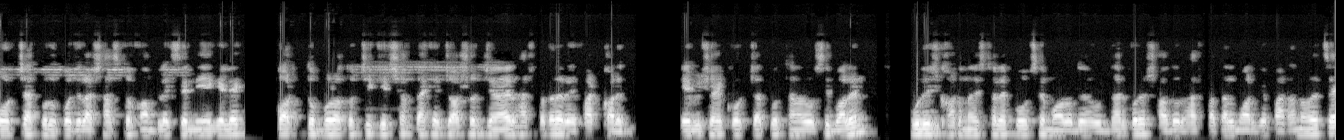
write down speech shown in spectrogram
কোটচাঁদপুর উপজেলা স্বাস্থ্য কমপ্লেক্সে নিয়ে গেলে কর্তব্যরত চিকিৎসক তাকে যশোর জেনারেল হাসপাতালে রেফার করেন। এ বিষয়ে কোটচাঁদপুর থানার ওসি বলেন, পুলিশ ঘটনাস্থলে পৌঁছে মরদেহ উদ্ধার করে সদর হাসপাতাল মর্গে পাঠানো হয়েছে।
